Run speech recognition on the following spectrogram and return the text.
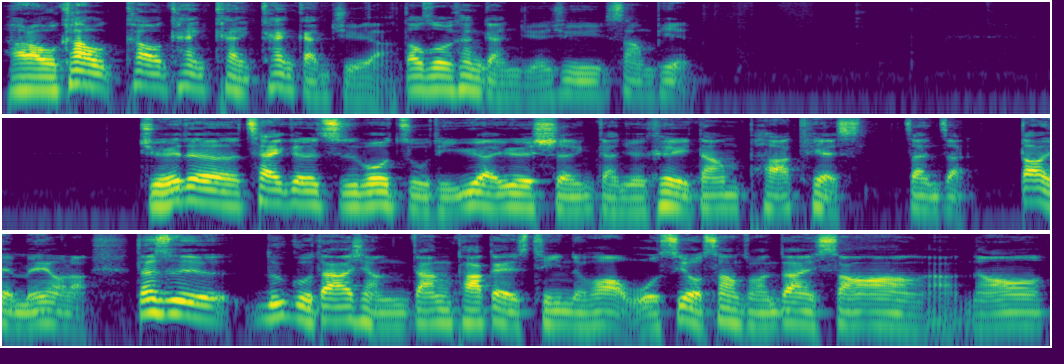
好了，我靠靠看看看感觉啊，到时候看感觉去上片。觉得蔡哥的直播主题越来越深，感觉可以当 Podcast 站站。倒也没有了，但是如果大家想当 Podcast 听的话，我是有上传在 s o n d On 啊，然后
